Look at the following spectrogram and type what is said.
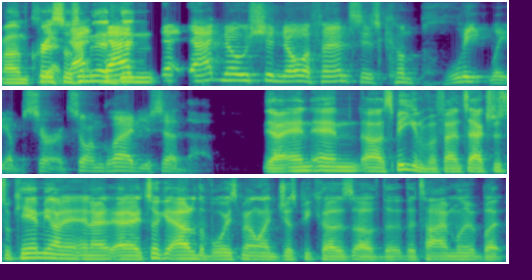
um, Chris, yeah, so that, something that, that, didn't that, that, notion, no offense, is completely absurd. So I'm glad you said that. Yeah, and and uh, speaking of offense, actually, so Camion and I, I took it out of the voicemail line just because of the the time limit. But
